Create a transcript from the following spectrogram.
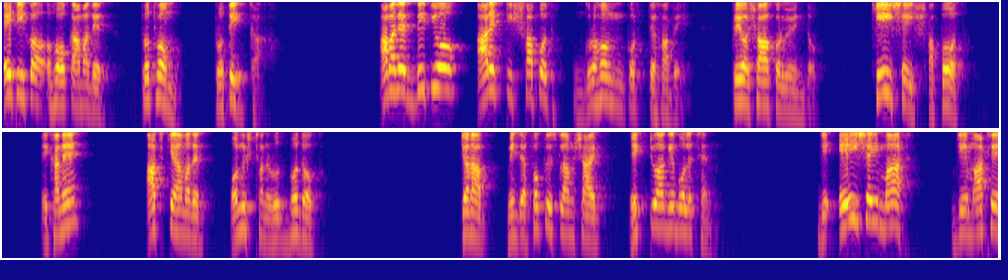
এটি হোক আমাদের প্রথম প্রতিজ্ঞা। আমাদের দ্বিতীয় আরেকটি শপথ গ্রহণ করতে হবে। প্রিয় সহকর্মীবৃন্দ, কি সেই শপথ? এখানে আজকে আমাদের অনুষ্ঠানের উদ্বোধক জনাব মির্জা ফখরুল ইসলাম সাহেব একটু আগে বলেছেন যে এই সেই মাঠ, যে মাঠে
